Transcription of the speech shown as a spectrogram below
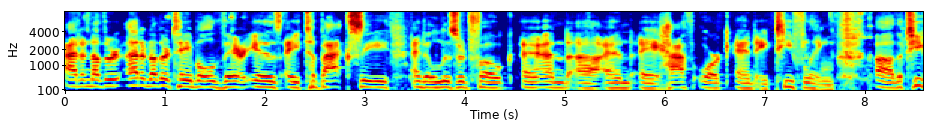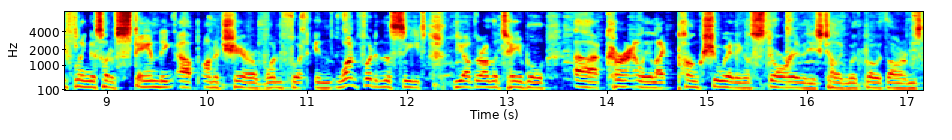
at another at another table there is a tabaxi and a lizard folk and uh, and a half orc and a tiefling. Uh, the tiefling is sort of standing up on a chair, one foot in one foot in the seat, the other on the table, uh, currently like punctuating a story that he's telling with both arms.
